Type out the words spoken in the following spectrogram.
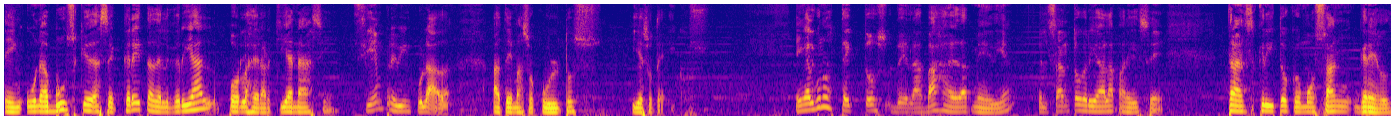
en una búsqueda secreta del grial por la jerarquía nazi, siempre vinculada a temas ocultos y esotéricos. En algunos textos de la Baja Edad Media, el Santo Grial aparece transcrito como San Grel,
